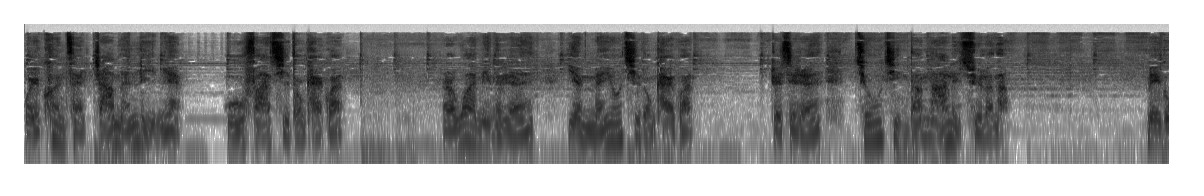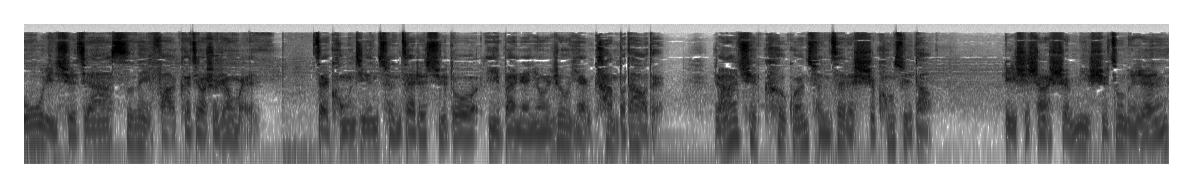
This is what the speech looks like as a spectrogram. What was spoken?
围困在闸门里面，无法启动开关。而外面的人也没有启动开关，这些人究竟到哪里去了呢？美国物理学家斯内法克教授认为，在空间存在着许多一般人用肉眼看不到的，然而却客观存在的时空隧道。历史上神秘失踪的人、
